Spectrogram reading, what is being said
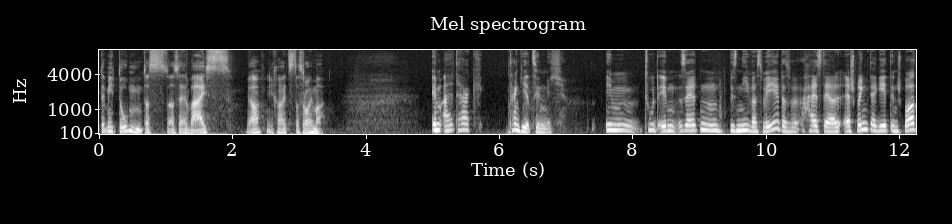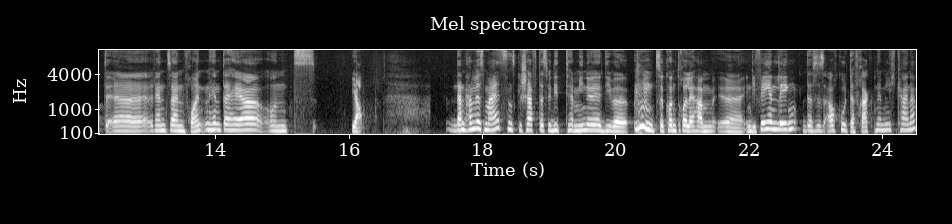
damit um, dass, dass er weiß, ja, ich habe jetzt das Rheuma? Im Alltag tangiert es ihn nicht. Ihm tut eben selten bis nie was weh. Das heißt, er, er springt, er geht in Sport, er rennt seinen Freunden hinterher und ja. Dann haben wir es meistens geschafft, dass wir die Termine, die wir zur Kontrolle haben, äh, in die Ferien legen. Das ist auch gut, da fragt nämlich keiner.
